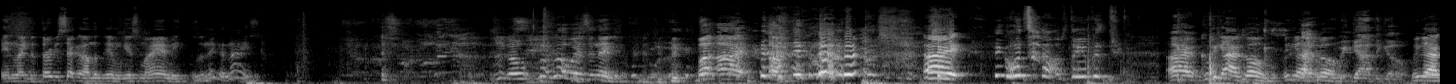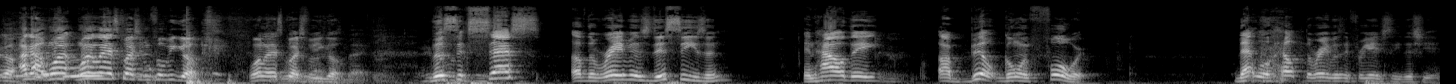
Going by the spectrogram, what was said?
in like the 30 seconds I looked at him against Miami, was a nigga nice. You go, look, look, where's the nigga? But all right, all right, He going top stamp it. All right, we gotta go. We gotta go. We got to go. We gotta go. I got one one last question before we go. One last question before you go. The success of the Ravens this season and how they are built going forward, that will help the Ravens in free agency this year.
